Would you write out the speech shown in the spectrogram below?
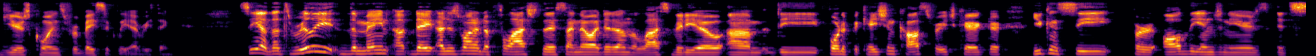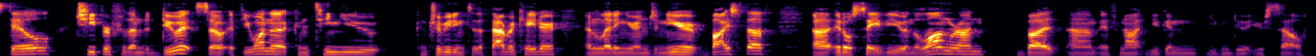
gears coins for basically everything so yeah that's really the main update i just wanted to flash this i know i did it on the last video um, the fortification cost for each character you can see for all the engineers it's still cheaper for them to do it so if you want to continue contributing to the fabricator and letting your engineer buy stuff, uh, it'll save you in the long run. But um, if not, you can you can do it yourself.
